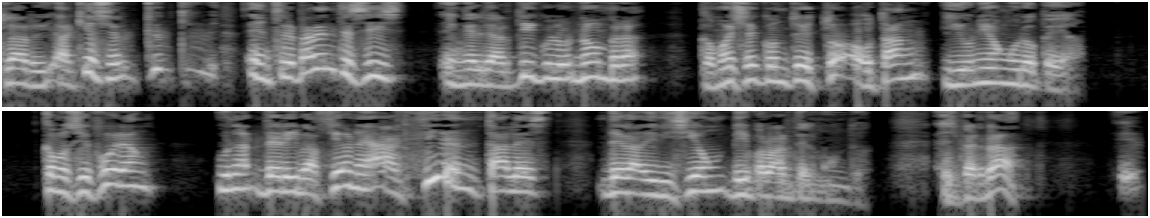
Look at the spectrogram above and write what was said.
claro, y aquí es el, entre paréntesis, en el artículo nombra como ese contexto OTAN y Unión Europea, como si fueran unas derivaciones accidentales de la división bipolar del mundo. Es verdad eh,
